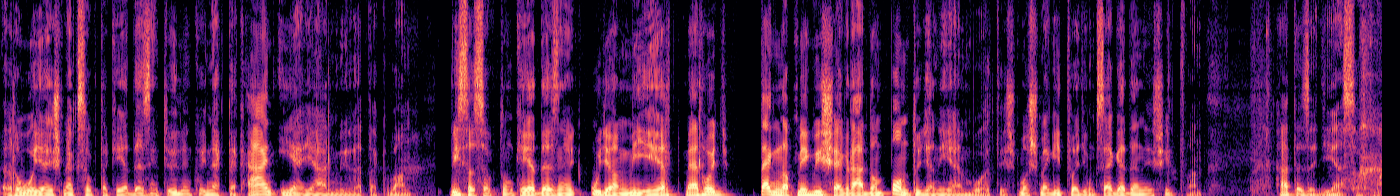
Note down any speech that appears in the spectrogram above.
rója, és meg szokta kérdezni tőlünk, hogy nektek hány ilyen járművetek van. Visszaszoktunk kérdezni, hogy ugyan miért, mert hogy tegnap még Visegrádon pont ugyanilyen volt, és most meg itt vagyunk Szegeden, és itt van. Hát ez egy ilyen szakma.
